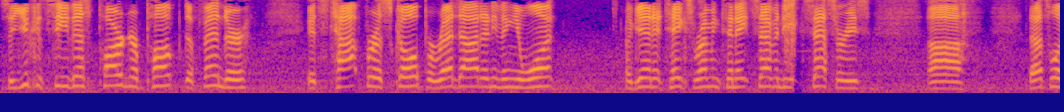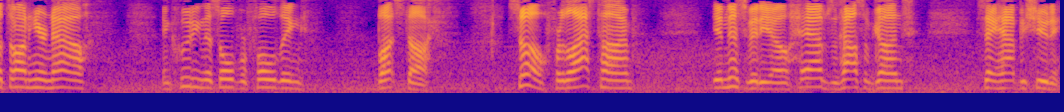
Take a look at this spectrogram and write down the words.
So you can see this Pardner pump Defender. It's tapped for a scope or red dot, anything you want. Again, it takes Remington 870 accessories. Uh, that's what's on here now, including this over overfolding buttstock. So, for the last time in this video, Ebbs with Haus of Guns saying happy shooting.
